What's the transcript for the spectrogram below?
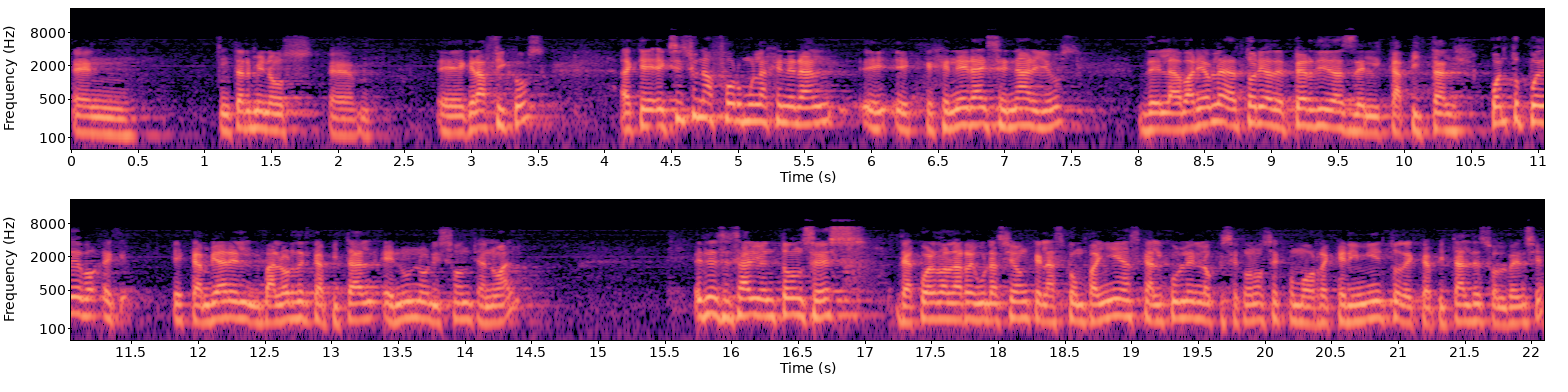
en, términos eh, eh, gráficos, a que existe una fórmula general que genera escenarios de la variable aleatoria de pérdidas del capital. ¿Cuánto puede, eh, eh, cambiar el valor del capital en un horizonte anual. Es necesario entonces, de acuerdo a la regulación, que las compañías calculen lo que se conoce como requerimiento de capital de solvencia.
